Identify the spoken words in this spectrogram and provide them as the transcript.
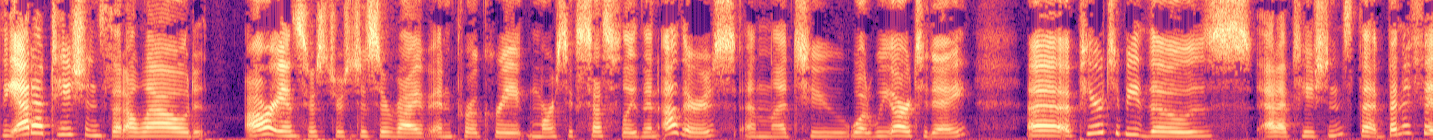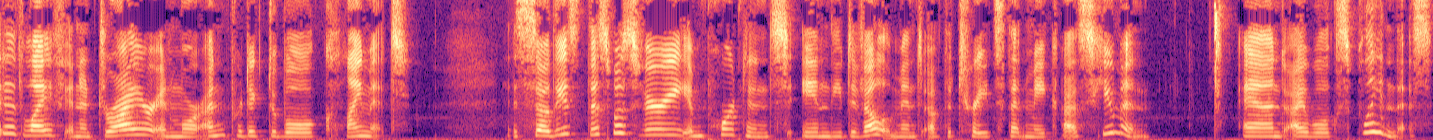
the adaptations that allowed our ancestors to survive and procreate more successfully than others and led to what we are today uh, appear to be those adaptations that benefited life in a drier and more unpredictable climate. So these this was very important in the development of the traits that make us human and I will explain this.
